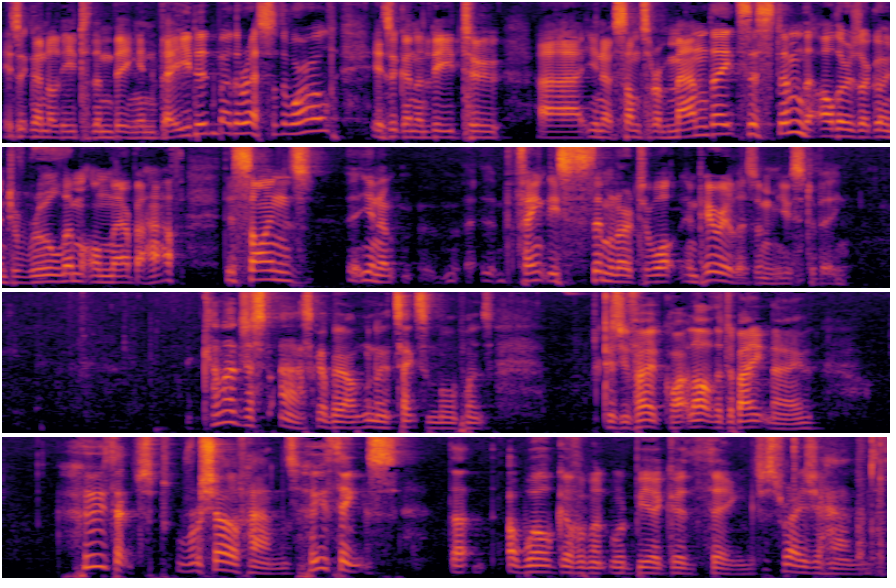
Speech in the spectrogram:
Is it going to lead to them being invaded by the rest of the world? Is it going to lead to uh, you know, some sort of mandate system that others are going to rule them on their behalf? This sounds you know, faintly similar to what imperialism used to be. Can I just ask? I mean, I'm going to take some more points because you've heard quite a lot of the debate now. Who, th- show of hands, who thinks that a world government would be a good thing? Just raise your hand.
